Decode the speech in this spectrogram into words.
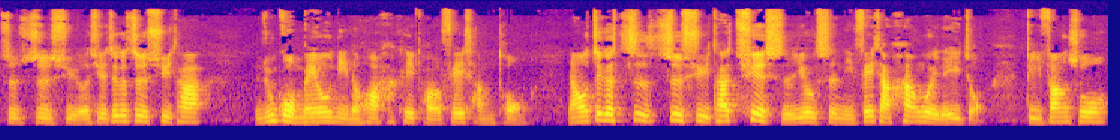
秩秩序，而且这个秩序它如果没有你的话，它可以跑得非常通。然后这个秩秩序，它确实又是你非常捍卫的一种，比方说，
